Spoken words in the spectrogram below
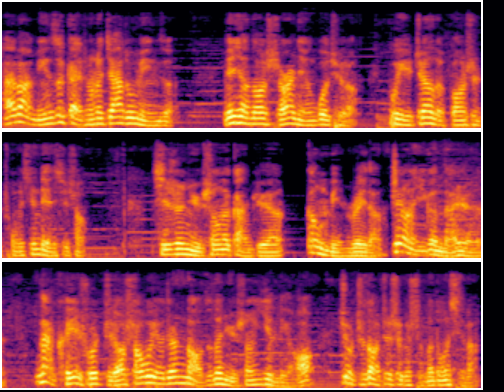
还把名字改成了家族名字，没想到十二年过去了，会以这样的方式重新联系上。其实女生的感觉更敏锐的，这样一个男人，那可以说只要稍微有点脑子的女生一聊就知道这是个什么东西了。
